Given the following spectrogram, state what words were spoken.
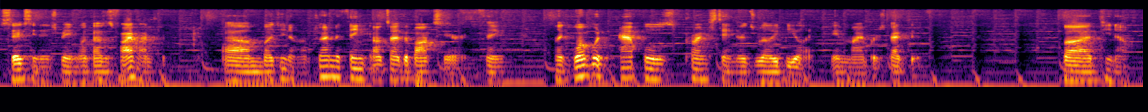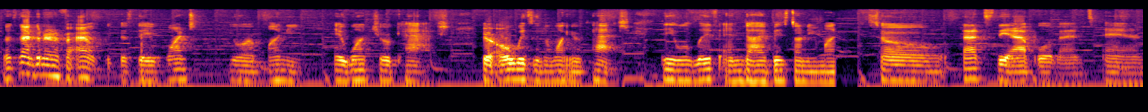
16 inch being 1,500. Um, but you know, I'm trying to think outside the box here and think like, what would Apple's price standards really be like, in my perspective? But, you know, that's not good enough for Out because they want your money. They want your cash. They're always going to want your cash. They will live and die based on your money. So, that's the Apple event, and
